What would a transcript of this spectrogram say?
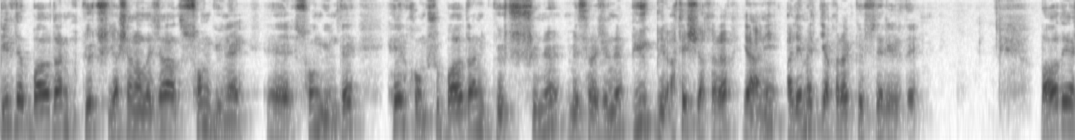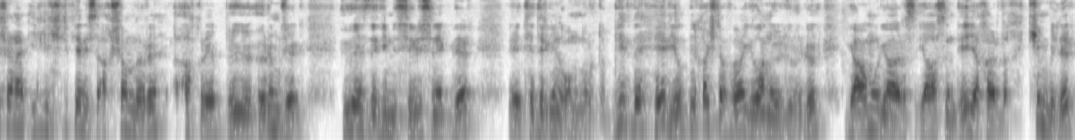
Bir de bağdan göç yaşanılacağı son güne e, son günde her komşu bağdan göçünü mesajını büyük bir ateş yakarak yani alemet yakarak gösterirdi. Bağda yaşanan ilginçlikler ise akşamları akrep, büyü, örümcek, üvez dediğimiz sivrisinekler e, tedirgin olunurdu. Bir de her yıl birkaç defa yılan öldürülür, yağmur yağsın diye yakardık. Kim bilir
